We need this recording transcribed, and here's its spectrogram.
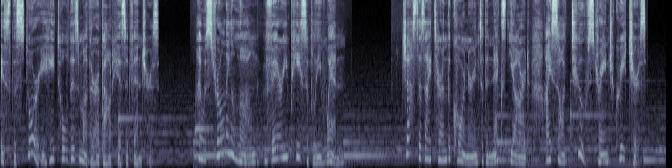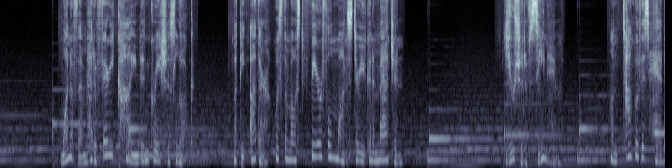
is the story he told his mother about his adventures. I was strolling along very peaceably when, just as I turned the corner into the next yard, I saw two strange creatures. One of them had a very kind and gracious look, but the other was the most fearful monster you can imagine. You should have seen him. On top of his head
